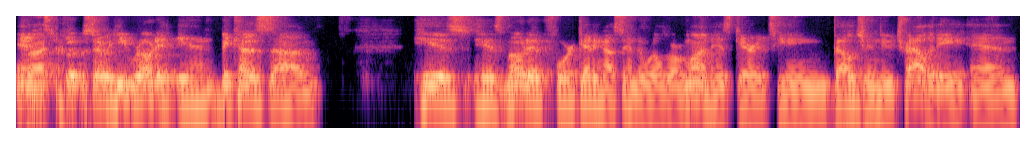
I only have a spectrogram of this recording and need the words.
And right. so, so, he wrote it in because um, his his motive for getting us into World War One is guaranteeing Belgian neutrality and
